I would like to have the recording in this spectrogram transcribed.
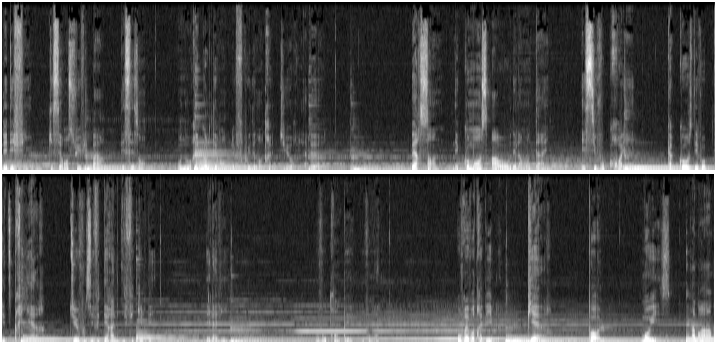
de défis qui seront suivis par des saisons où nous récolterons le fruit de notre dur labeur. Personne ne commence en haut de la montagne et si vous croyez qu'à cause de vos petites prières, Dieu vous évitera les difficultés de la vie, vous vous trompez vous-même. Ouvrez votre Bible. Pierre, Paul, Moïse, Abraham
